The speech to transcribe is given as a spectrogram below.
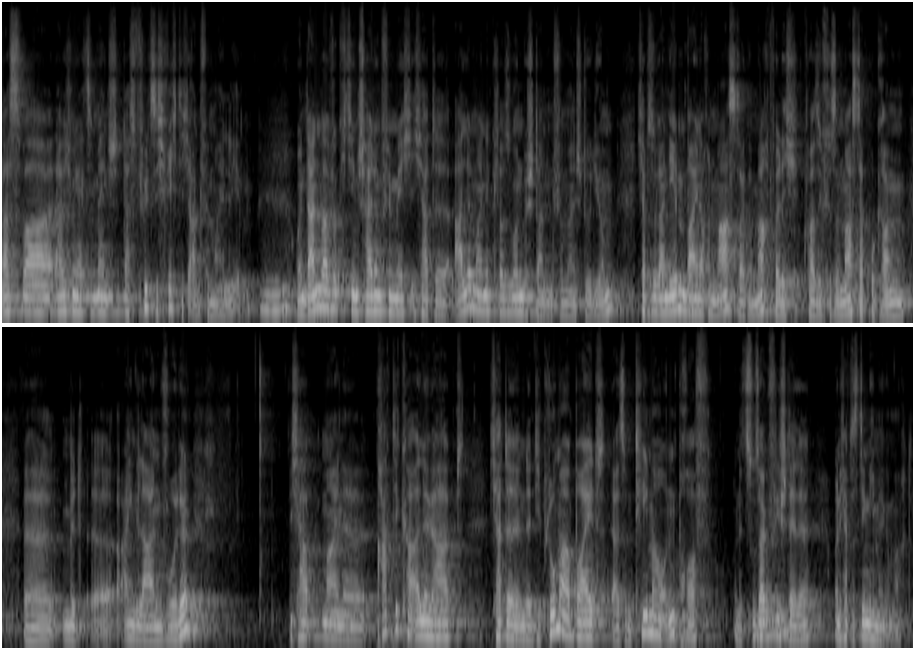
das war, da habe ich mir gedacht, Mensch, das fühlt sich richtig an für mein Leben. Mhm. Und dann war wirklich die Entscheidung für mich, ich hatte alle meine Klausuren bestanden für mein Studium. Ich habe sogar nebenbei noch einen Master gemacht, weil ich quasi für so ein Masterprogramm äh, mit äh, eingeladen wurde. Ich habe meine Praktika alle gehabt. Ich hatte eine Diplomarbeit, also ein Thema und ein Prof und eine Zusage für die Stelle und ich habe das Ding nicht mehr gemacht.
